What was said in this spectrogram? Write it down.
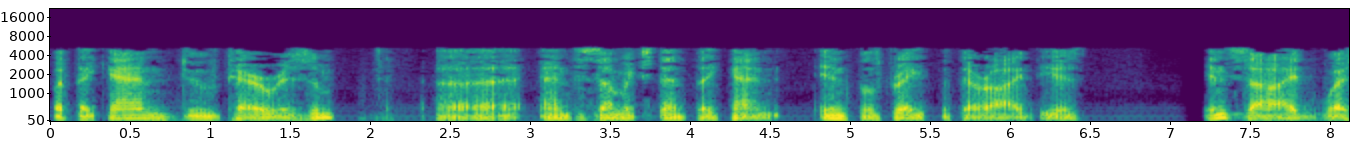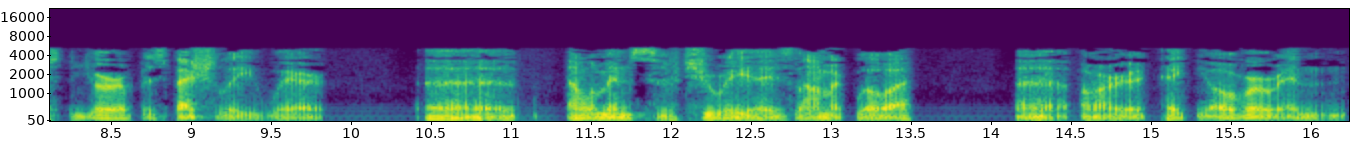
but they can do terrorism, and to some extent they can infiltrate with their ideas inside Western Europe, especially where elements of Sharia Islamic law uh, are taking over, and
